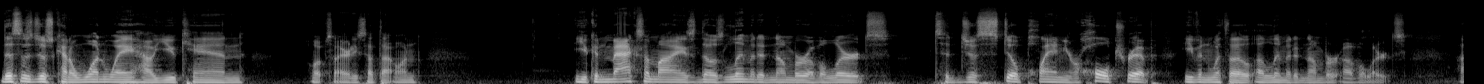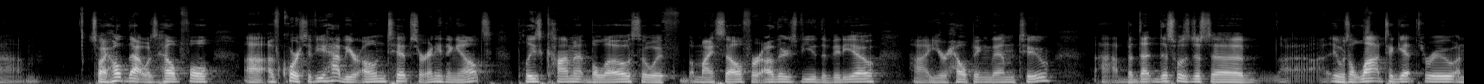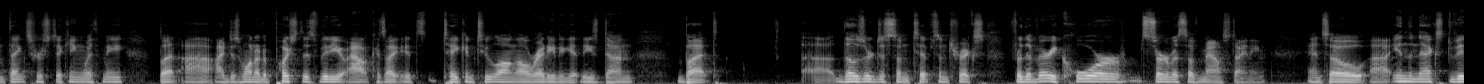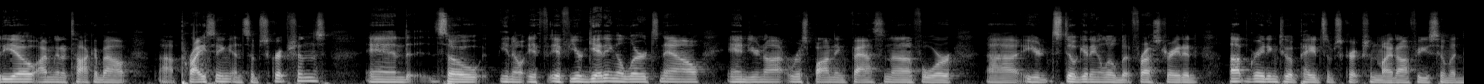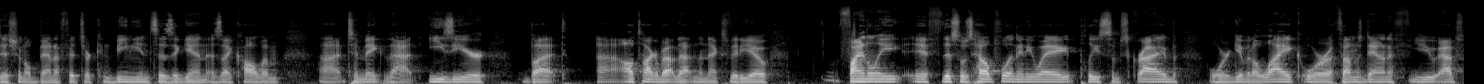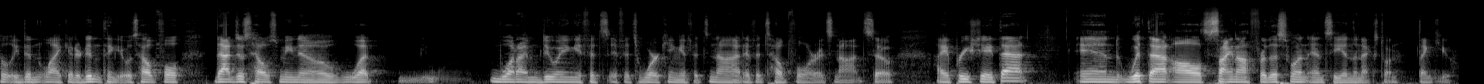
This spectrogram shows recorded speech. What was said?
this is just kind of one way how you can, whoops, I already set that one you can maximize those limited number of alerts to just still plan your whole trip, even with a, a limited number of alerts. Um, so I hope that was helpful. Uh, of course, if you have your own tips or anything else, please comment below. So if myself or others view the video, uh, you're helping them too. Uh, but that this was just a, uh, it was a lot to get through and thanks for sticking with me. But uh, I just wanted to push this video out because it's taken too long already to get these done. But uh, those are just some tips and tricks for the very core service of mouse dining. And so uh, in the next video, I'm going to talk about uh, pricing and subscriptions. And so, you know, if, if you're getting alerts now and you're not responding fast enough or uh, you're still getting a little bit frustrated, upgrading to a paid subscription might offer you some additional benefits or conveniences, again, as I call them, uh, to make that easier. But uh, I'll talk about that in the next video. Finally, if this was helpful in any way, please subscribe or give it a like or a thumbs down if you absolutely didn't like it or didn't think it was helpful. That just helps me know what what I'm doing, if it's if it's working, if it's not, if it's helpful or it's not. So I appreciate that. And with that, I'll sign off for this one and see you in the next one. Thank you.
